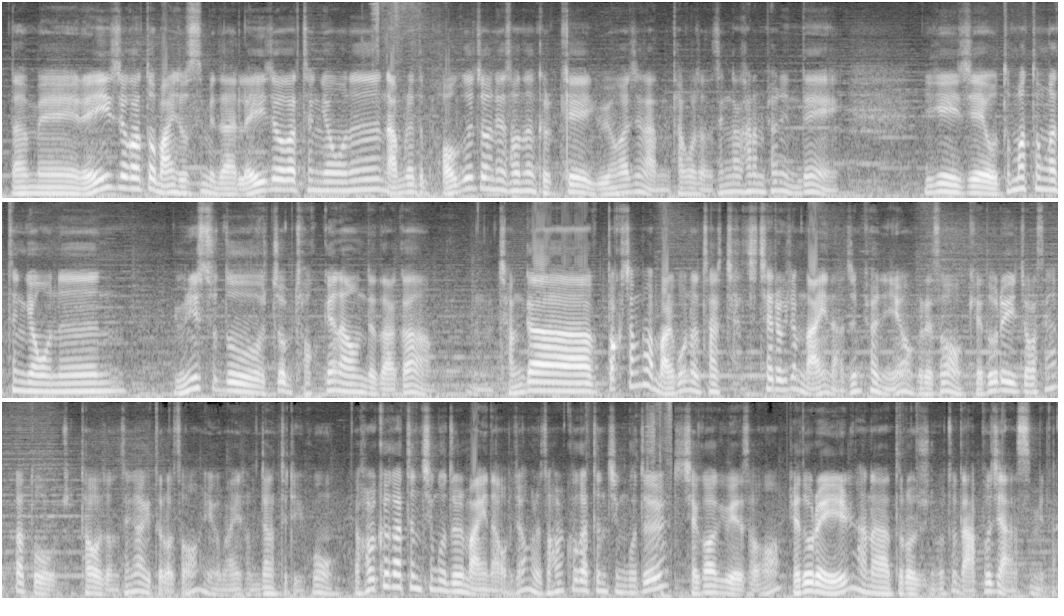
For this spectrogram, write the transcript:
그다음에 레이저가 또 많이 좋습니다. 레이저 같은 경우는 아무래도 버그전에서는 그렇게 유용하진 않다고 저는 생각하는 편인데 이게 이제 오토마톤 같은 경우는 유닛 수도 좀 적게 나온 데다가 음, 장갑 떡장갑 말고는 자, 자체 체력이 좀 많이 낮은 편이에요. 그래서 궤도 레이저가 생각보다 또 좋다고 저는 생각이 들어서 이거 많이 권장드리고 헐크 같은 친구들 많이 나오죠. 그래서 헐크 같은 친구들 제거하기 위해서 궤도 레일 하나 들어주는 것도 나쁘지 않습니다.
